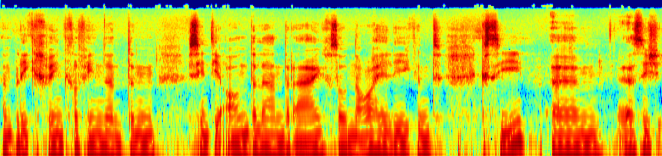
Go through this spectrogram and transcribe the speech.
einen Blickwinkel finden und dann sind die anderen Länder eigentlich so naheliegend gewesen. Ähm, es ist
